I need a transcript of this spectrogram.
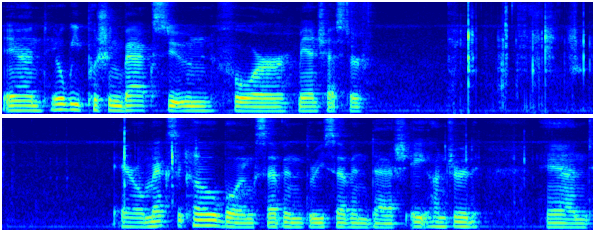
and it'll be pushing back soon for Manchester. Aeromexico, Boeing 737-800, and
